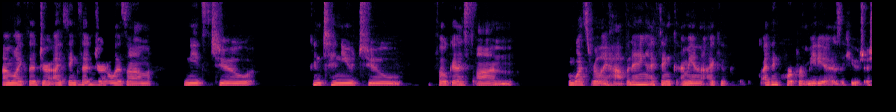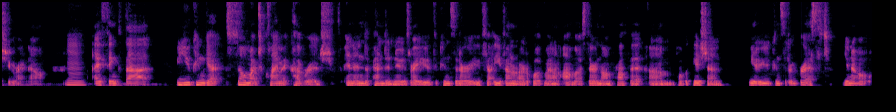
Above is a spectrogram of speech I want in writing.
I'm like the I think that mm-hmm. journalism needs to continue to focus on what's really happening. I think I mean I could I think corporate media is a huge issue right now. Mm. I think that you can get so much climate coverage in independent news, right? You consider you found, you found an article of mine on Atmos. They're a nonprofit um, publication. You know, you consider Grist, you know,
